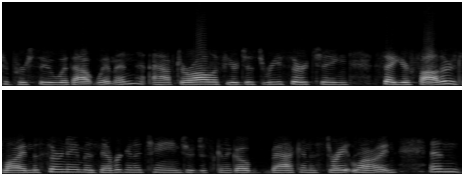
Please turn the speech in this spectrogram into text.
to pursue without women. After all, if you're just researching say your father's line, the surname is never going to change. You're just going to go back in a straight line, and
